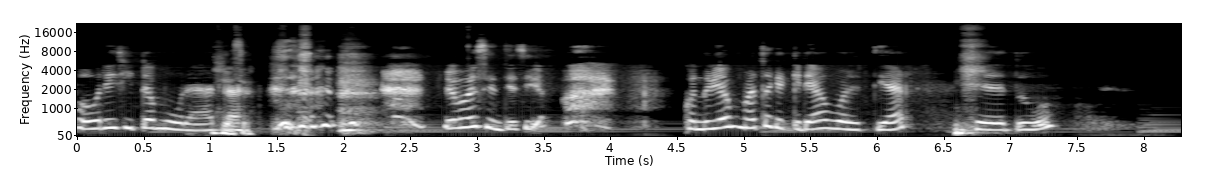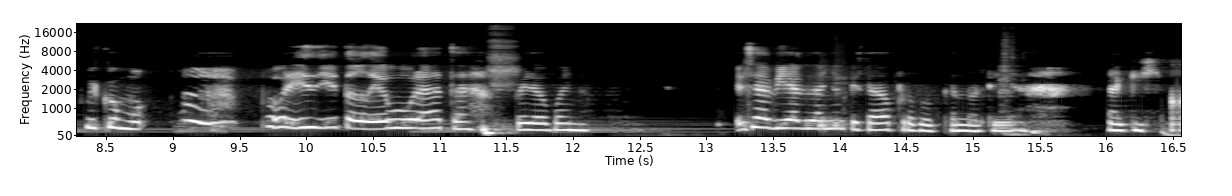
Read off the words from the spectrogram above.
Pobrecito Murata. Yo me sentí así. Cuando vi a Murata que quería voltear, se detuvo. Fue como, "Ah, pobrecito de Murata. Pero bueno, él sabía el daño que estaba provocándole a, a Kihiko.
